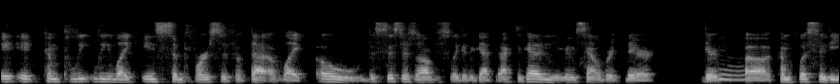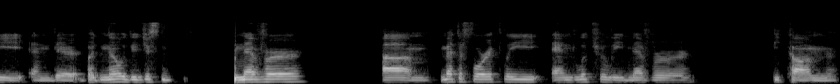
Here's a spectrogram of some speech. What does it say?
it, it completely like is subversive of that of like oh the sisters are obviously gonna get back together and you're gonna celebrate their their Mhm. uh complicity and their but no they just never um metaphorically and literally never become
